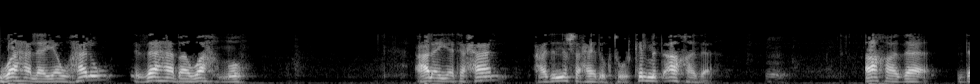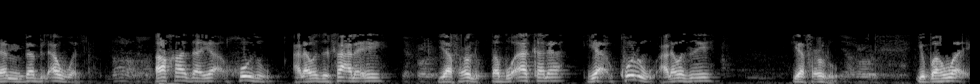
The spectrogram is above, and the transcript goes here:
وهل يوهل؟ ذهب وهمه. على أي حال عايزين نشرح يا دكتور. كلمة أخذ. أخذ ده من باب الأول أخذ يأخذ. على وزن فعل إيه؟ يفعل. طب وأكل يأكل. على وزن إيه؟ يفعل. يبقى هو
